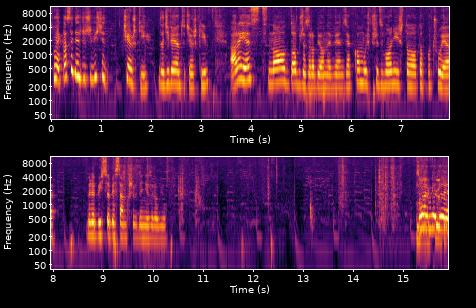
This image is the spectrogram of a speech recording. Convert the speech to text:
Słuchaj, kaset jest rzeczywiście ciężki, zadziwiająco ciężki, ale jest, no, dobrze zrobiony, więc jak komuś przydzwonisz, to, to poczuje. Bylebyś sobie sam krzywdy nie zrobił. Słuchaj, No, mówię, jutro-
